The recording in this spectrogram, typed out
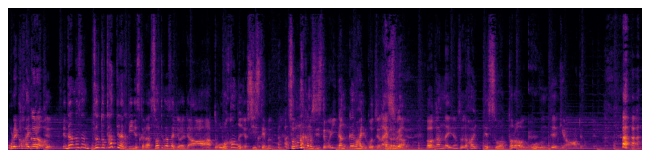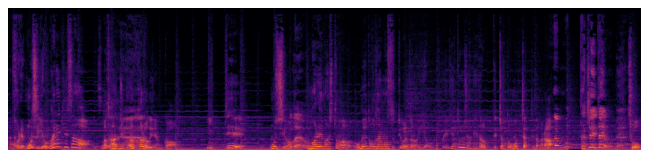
俺が入ってきてで旦那さんずっと立ってなくていいですから座ってくださいって言われてああって分かんないじゃんシステム。その中のシステム何回も入ることじゃないからさ。分かんないじゃん。それで入って座ったら5分でギャーってなって。これもし呼ばれてさ、まあ、そうだね30分はかかるわけじゃんか。行ってもし生まれましたおめでとうございますって言われたらいやおめでとうじゃねえだろってちょっと思っちゃってたから。だからもう立ち会いたいもんね。そう。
